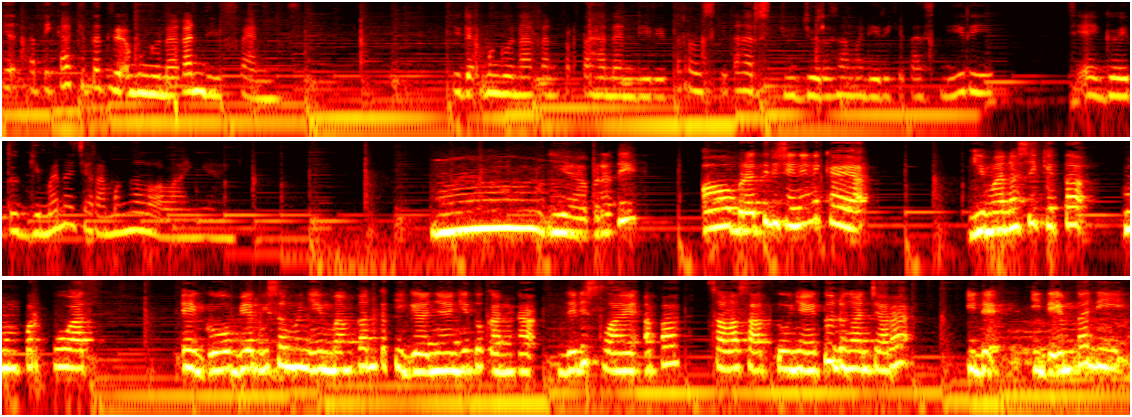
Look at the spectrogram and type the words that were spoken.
ketika kita tidak menggunakan defense tidak menggunakan pertahanan diri terus kita harus jujur sama diri kita sendiri. Si ego itu gimana cara mengelolanya? Hmm iya berarti oh berarti di sini nih kayak gimana sih kita memperkuat ego biar bisa menyeimbangkan ketiganya gitu kan kak? Jadi selain apa salah satunya itu dengan cara ide IDM tadi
